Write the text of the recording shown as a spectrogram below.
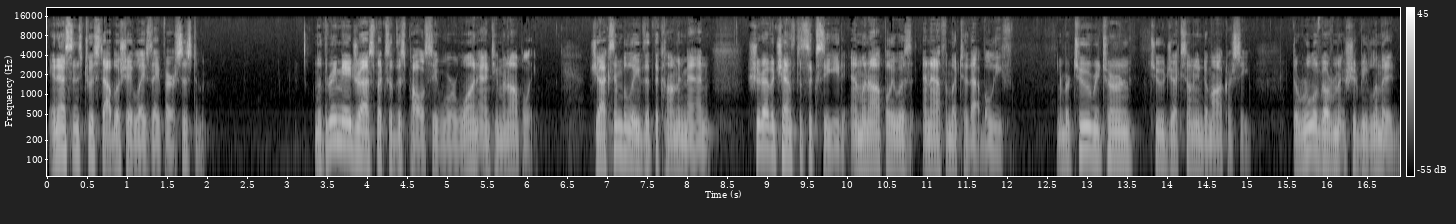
in essence, to establish a laissez faire system. The three major aspects of this policy were one, anti monopoly. Jackson believed that the common man should have a chance to succeed, and monopoly was anathema to that belief. Number two, return to Jacksonian democracy. The rule of government should be limited.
